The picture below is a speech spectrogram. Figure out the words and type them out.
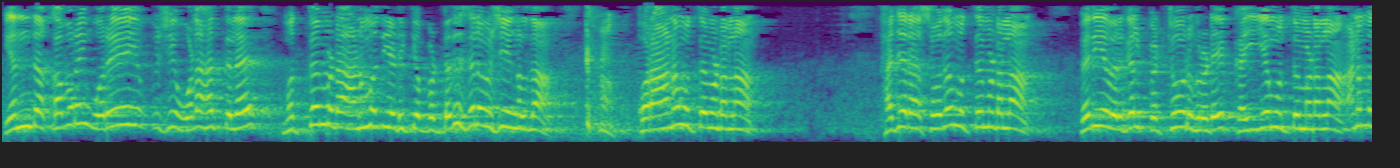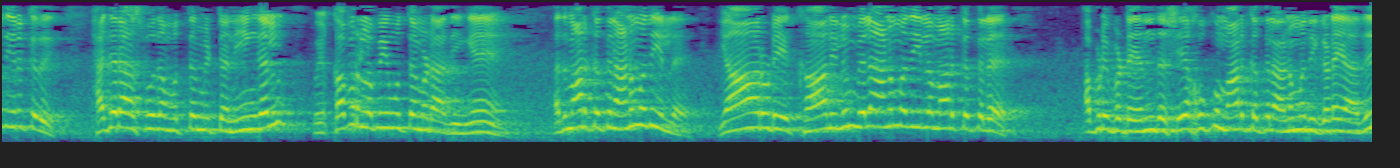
எந்த கபரையும் ஒரே விஷயம் உலகத்தில் முத்தமிட அனுமதி அளிக்கப்பட்டது சில விஷயங்கள் தான். குரான முத்தமிடலாம் ஹஜர் அஸ்வதை முத்தமிடலாம் பெரியவர்கள் பெற்றோர்களுடைய கையை முத்தமிடலாம். அனுமதி இருக்குது. ஹஜர் முத்தமிட்ட நீங்கள் கபரில் போய் முத்தமிடாதீங்க. அது மார்க்கத்தில் அனுமதி இல்லை. யாருடைய காலிலும் வில அனுமதி இல்லை மார்க்கத்தில். அப்படிப்பட்ட எந்த ஷேகுக்கும் மார்க்கத்தில் அனுமதி கிடையாது.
